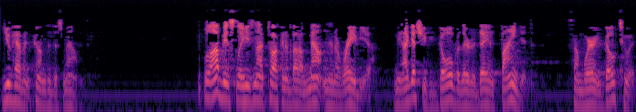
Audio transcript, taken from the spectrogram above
You haven't come to this mountain? Well, obviously, he's not talking about a mountain in Arabia. I mean, I guess you could go over there today and find it somewhere and go to it.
